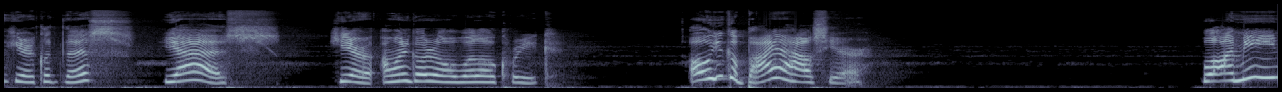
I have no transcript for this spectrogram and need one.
Here, click this. Yes. Here, I want to go to Willow Creek. Oh, you could buy a house here. Well, I mean,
